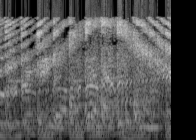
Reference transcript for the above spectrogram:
I'm gonna get you.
